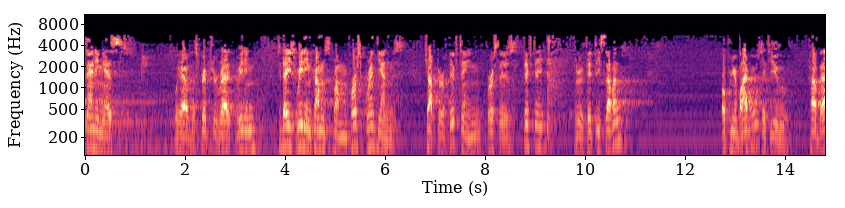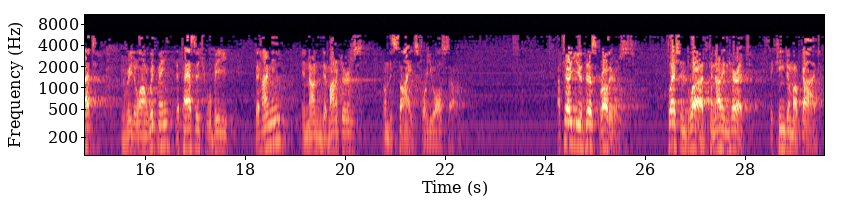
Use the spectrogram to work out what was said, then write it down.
standing as we have the scripture read, reading. Today's reading comes from 1 Corinthians chapter 15, verses 50 through 57. Open your Bibles if you have that and read along with me. The passage will be behind me and on the monitors on the sides for you also. I tell you this, brothers, flesh and blood cannot inherit the kingdom of God,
